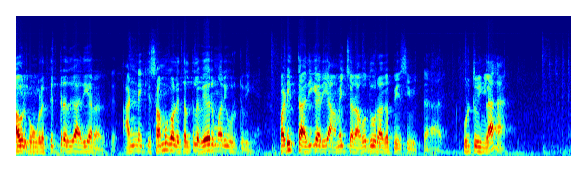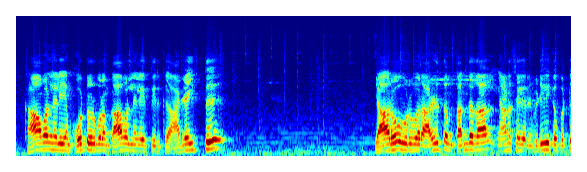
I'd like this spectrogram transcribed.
அவருக்கு உங்களை திட்டுறதுக்கு அதிகாரம் இருக்குது அன்னைக்கு சமூக வலைத்தளத்தில் வேறு மாதிரி உருட்டுவீங்க. படித்த அதிகாரியை அமைச்சர் அவதூறாக பேசிவிட்டார். உருட்டுவீங்களா? காவல் நிலையம் கோட்டூர்புரம் காவல் நிலையத்திற்கு அழைத்து யாரோ ஒருவர் அழுத்தம் தந்ததால் ஞானசேகரன் விடுவிக்கப்பட்டு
